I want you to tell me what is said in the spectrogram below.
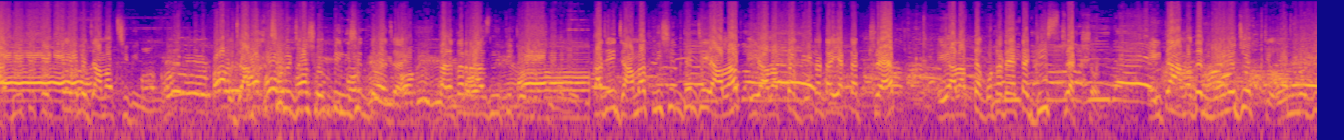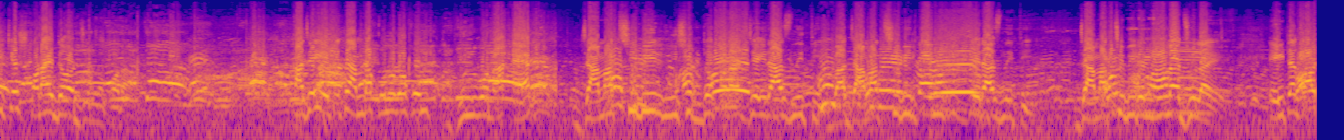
রাজনীতি করতে হবে জামাত শিবির নিয়ে। তো জামাত শিবির যদি সত্যি নিষিদ্ধ হয়ে যায় তাহলে তারা রাজনীতি করবে? কাজেই জামাত নিষিদ্ধের যে আলাপ এই আলাপটা গোটাটাই একটা ট্র্যাপ এই আলাপটা গোটাটাই একটা ডিস্ট্রাকশন এইটা আমাদের মনোযোগকে অন্যদিকে সরায় দেওয়ার জন্য করা। কাজেই এটাতে আমরা কোনো রকম ভুলবো না। এক, জামাত শিবির নিষিদ্ধ করার যে রাজনীতি বা জামাত শিবির কেন্দ্রিক যে রাজনীতি, জামাত শিবিরের মূলা ঝুলায়, এইটা গত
